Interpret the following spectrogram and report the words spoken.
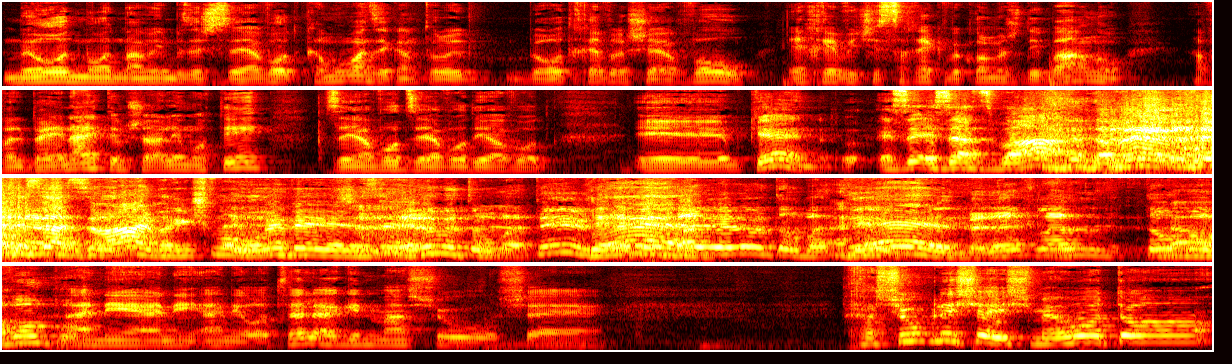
מאוד מאוד מאמין בזה שזה יעבוד. כמובן זה גם תלוי בעוד חבר'ה שיבואו, איך איביץ' ישחק וכל מה שדיברנו, אבל בעיניי אתם שואלים אותי, זה יעבוד, זה יעבוד, יעבוד. אה, כן, איזה איזה הצבעה, דבר, איזה הצבעה, אני מרגיש כמו מורה בזה. אלו מתורבתים, כן. אלו מתורבתים. כן. בדרך כלל תוהו לא, ובוהו פה. אני, אני, אני רוצה להגיד משהו ש... חשוב לי שישמעו אותו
